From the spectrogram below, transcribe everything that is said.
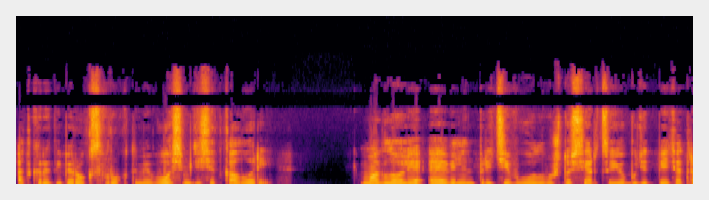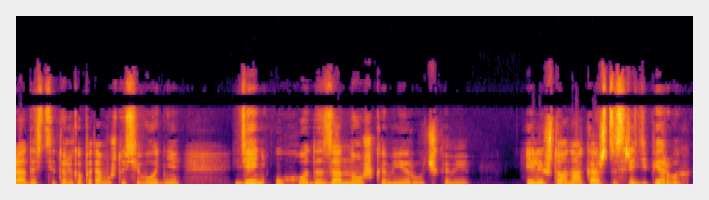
открытый пирог с фруктами 80 калорий. Могло ли Эвелин прийти в голову, что сердце ее будет петь от радости только потому, что сегодня день ухода за ножками и ручками, или что она окажется среди первых,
